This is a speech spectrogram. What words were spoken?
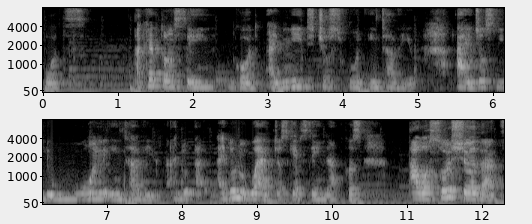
but I kept on saying, God, I need just one interview. I just need one interview. I don't, I, I don't know why I just kept saying that because I was so sure that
